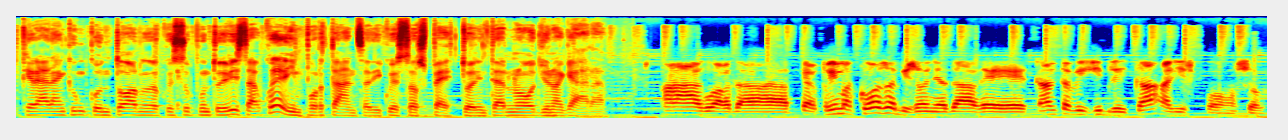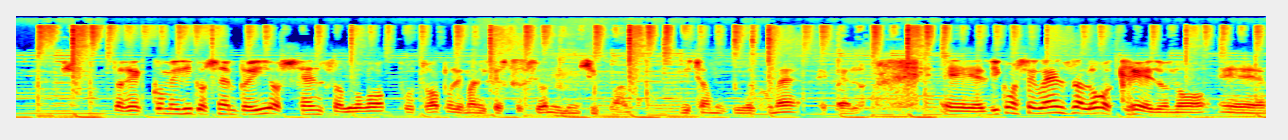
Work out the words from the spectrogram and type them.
creare anche un contorno da questo punto di vista. Qual è l'importanza di questo aspetto all'interno di una gara? Ah, guarda, per prima cosa bisogna dare tanta visibilità agli sponsor perché come dico sempre io, senza loro purtroppo le manifestazioni non si fanno, diciamo pure com'è, è quello. E di conseguenza loro credono eh,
